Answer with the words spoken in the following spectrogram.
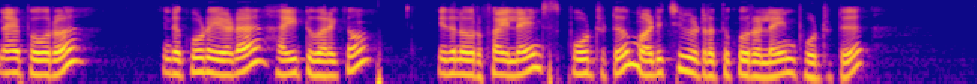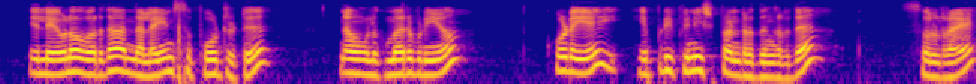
நான் இப்போ ஒரு இந்த கூடையோட ஹைட்டு வரைக்கும் இதில் ஒரு ஃபைவ் லைன்ஸ் போட்டுட்டு மடித்து விடுறதுக்கு ஒரு லைன் போட்டுட்டு இதில் எவ்வளோ வருதோ அந்த லைன்ஸை போட்டுட்டு நான் உங்களுக்கு மறுபடியும் கூடையை எப்படி ஃபினிஷ் பண்ணுறதுங்கிறத சொல்கிறேன்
